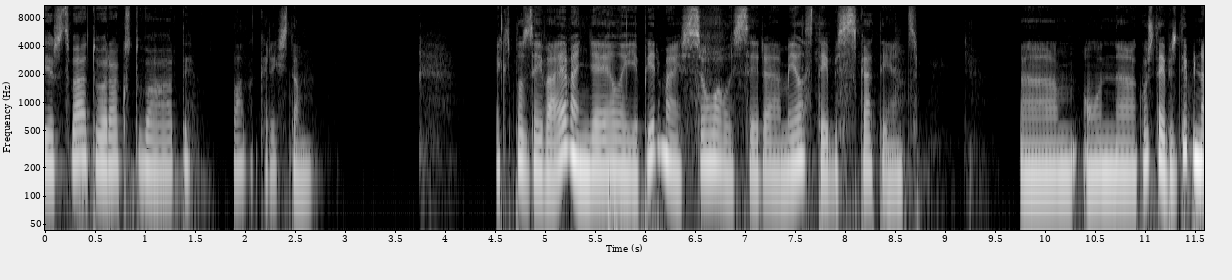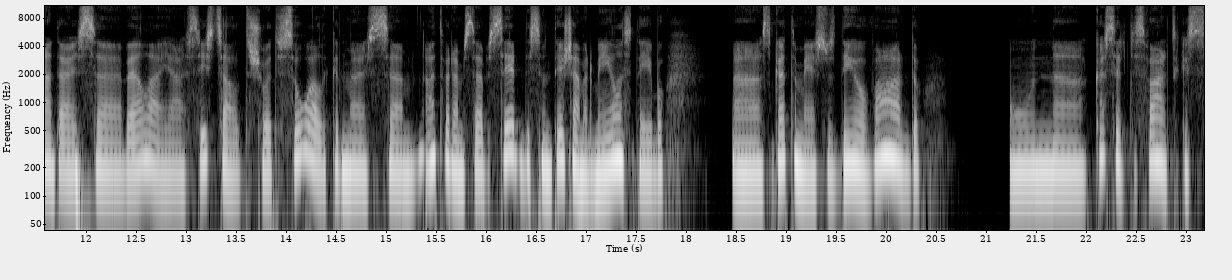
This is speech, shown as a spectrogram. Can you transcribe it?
Tie ir svēto rakstu vārdi. Slava Kristum! Eksplozīvā evaņģēlīja pirmais solis ir uh, mīlestības skatiens. Um, un uh, kustības dibinātājs uh, vēlējās izcelt šo soli, kad mēs atveram savas sirdis un tiešām ar mīlestību uh, skatāmies uz Dievu vārdu. Un, uh, kas ir tas vārds, kas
